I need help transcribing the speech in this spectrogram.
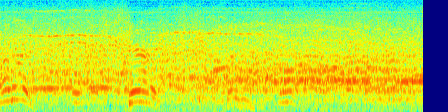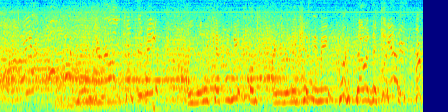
Very you really kissing me? Are you really kissing me? Are you really kissing me? That was a kiss.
